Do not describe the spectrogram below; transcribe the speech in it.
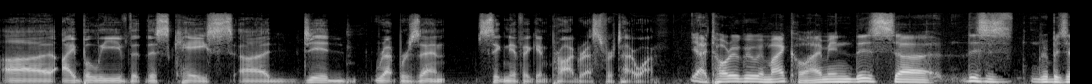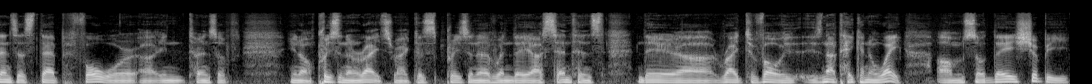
uh, I believe that this case uh, did represent significant progress for Taiwan. Yeah, I totally agree with Michael. I mean, this uh, this is represents a step forward uh, in terms of, you know, prisoner rights, right? Because prisoner, when they are sentenced, their uh, right to vote is not taken away. Um, so they should be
